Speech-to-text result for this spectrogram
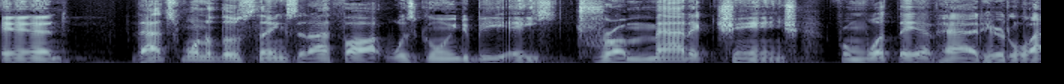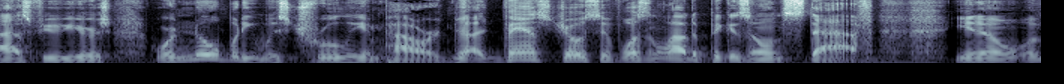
And That's one of those things that I thought was going to be a dramatic change from what they have had here the last few years, where nobody was truly empowered. Uh, Vance Joseph wasn't allowed to pick his own staff. You know,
